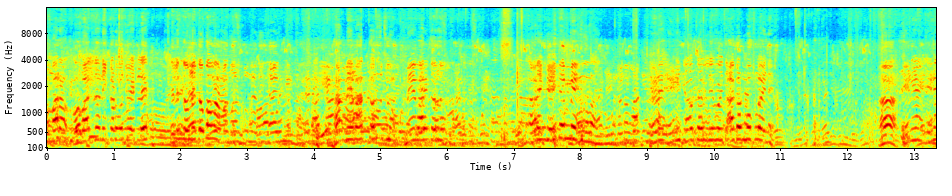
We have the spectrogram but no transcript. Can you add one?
અમારો અવાજ ન નીકળવો જોઈએ એટલે એટલે તમે દબાવવા માંગો છો. હા મેં વાત કરું છું. મેં વાત કરું છું. અરે કહી દેમ મેં. એની જવાબદારી લેવી હોય તો આગળ મોકલો એને. હા, એને એને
